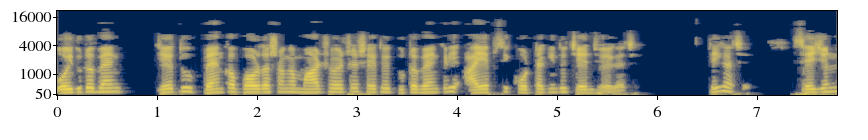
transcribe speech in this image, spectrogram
ওই দুটো ব্যাংক যেহেতু ব্যাংক অফ বরোদার সঙ্গে মার্চ হয়েছে, সেহেতু দুটো ব্যাংকেরই আইএফসি কোডটা কিন্তু চেঞ্জ হয়ে গেছে। ঠিক আছে? সেই জন্য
